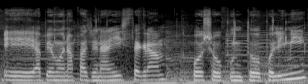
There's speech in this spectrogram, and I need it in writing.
e abbiamo una pagina Instagram, oshow.polimi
